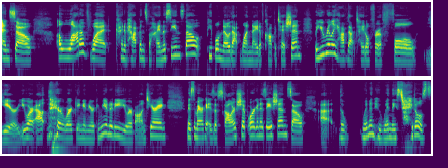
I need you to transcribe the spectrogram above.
And so, a lot of what kind of happens behind the scenes, though, people know that one night of competition, but you really have that title for a full year. You are out there working in your community, you are volunteering. Miss America is a scholarship organization. So, uh, the women who win these titles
